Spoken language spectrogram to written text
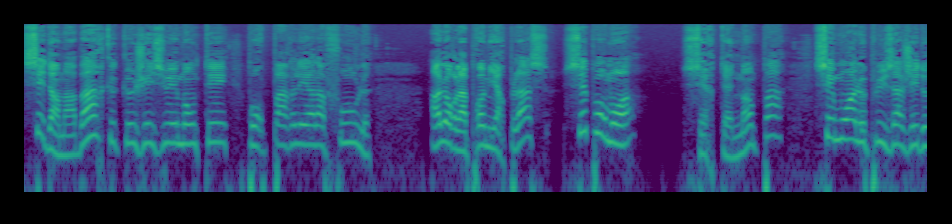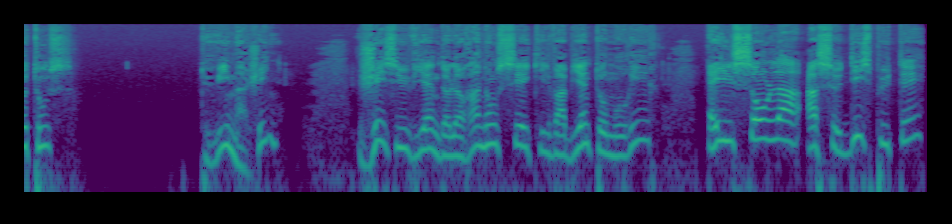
C'est dans ma barque que Jésus est monté pour parler à la foule. Alors la première place, c'est pour moi. Certainement pas. C'est moi le plus âgé de tous. Tu imagines? Jésus vient de leur annoncer qu'il va bientôt mourir, et ils sont là à se disputer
